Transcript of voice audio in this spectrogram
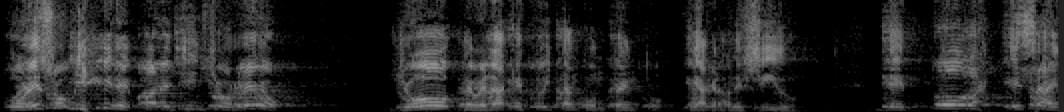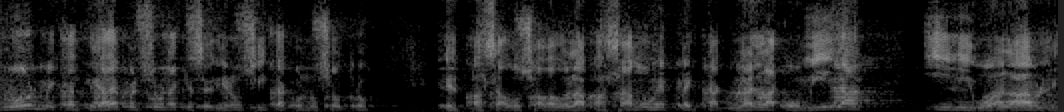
por eso vine para el chinchorreo. Yo de verdad que estoy tan contento y agradecido de toda esa enorme cantidad de personas que se dieron cita con nosotros el pasado sábado. La pasamos espectacular, la comida inigualable.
